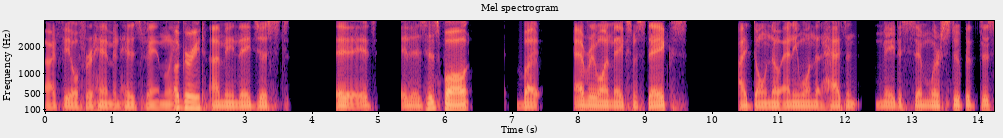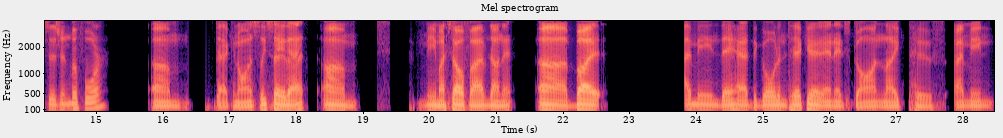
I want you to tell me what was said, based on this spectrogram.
I feel for him and his family. Agreed. I mean, they just it, it's it is his fault, but everyone makes mistakes. I don't know anyone that hasn't made a similar stupid decision before. Um, that can honestly say that. Um, me myself, I've done it. Uh, but I mean, they had the golden ticket and it's gone like poof. I mean,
